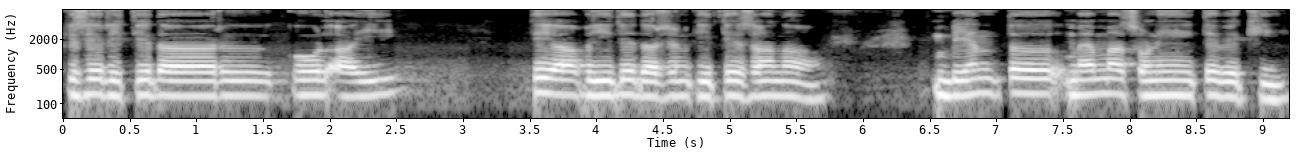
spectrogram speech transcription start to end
ਕਿਸੇ ਰਿਸ਼ਤੇਦਾਰ ਕੋਲ ਆਈ ਤੇ ਆਪ ਜੀ ਦੇ ਦਰਸ਼ਨ ਕੀਤੇ ਸਨ। ਬੇਅੰਤ ਮਹਿਮਾ ਸੁਣੀ ਤੇ ਵੇਖੀ।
